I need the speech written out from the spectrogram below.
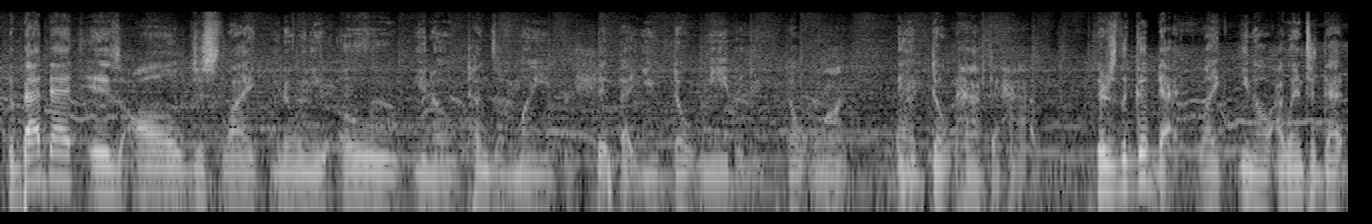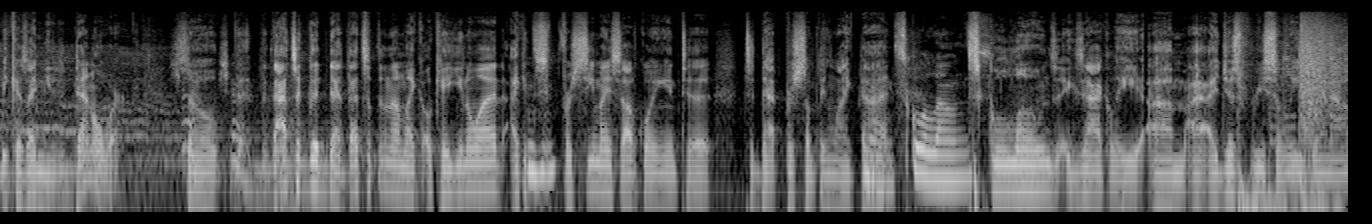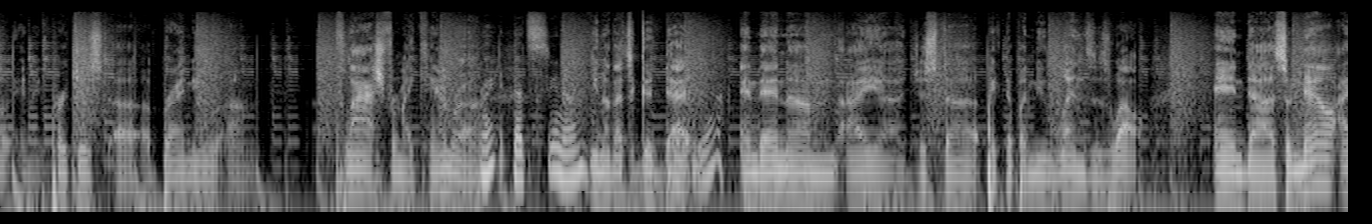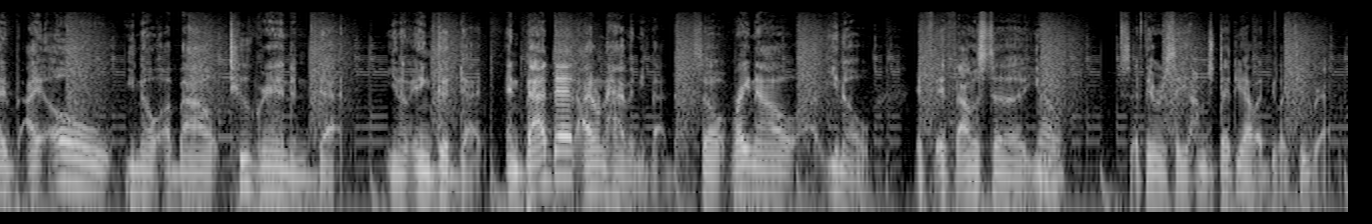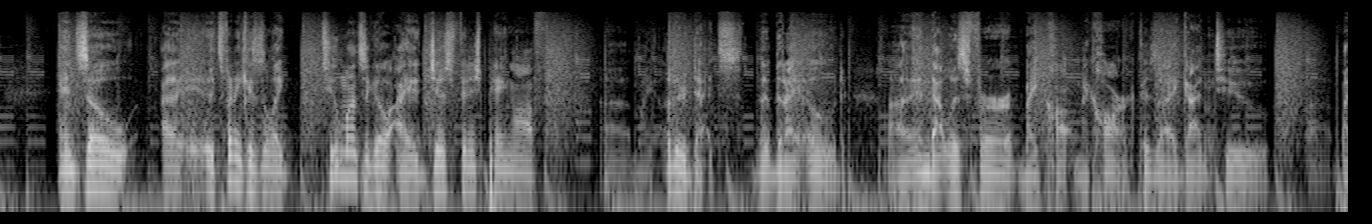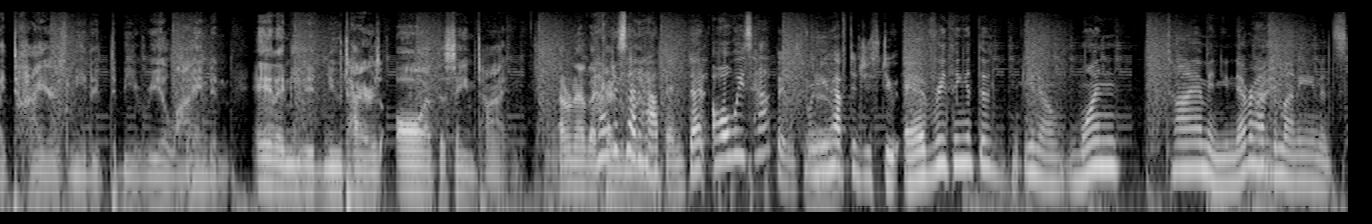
The bad debt is all just like you know when you owe you know tons of money for shit that you don't need, that you don't want, that you don't have to have. There's the good debt, like you know I went into debt because I needed dental work. so sure. th- th- that's a good debt. That's something that I'm like, okay, you know what? I can s Mhm. foresee myself going into to debt for something like that. Right. School loans. School loans, exactly. Um, I, I just recently went out and I purchased a, a brand new um, flash for my camera. Right. That's you know. You know, that's a good debt. Yeah. And then um, I uh, just uh, picked up a new lens as well. And uh, so now I I owe you know about two grand in debt, you know, in good debt and bad debt. I don't have any bad debt. So right now, you know, if if I was to you know, if they were to say how much debt do you have, I'd be like two grand. And so uh, it- it's funny because like two months ago, I had just finished paying off uh, my other debts that, that I owed, uh, and that was for my car, my car, because I got into uh, my tires needed to be realigned, and and I needed new tires all at the same time. I don't have that How kind does of that money. happen? That always happens when you have to just do everything at the you know one time and you never have the money and it's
